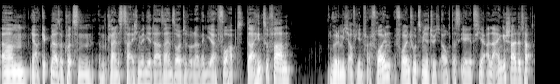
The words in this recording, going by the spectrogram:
Ähm, ja, gebt mir also kurz ein, ein kleines Zeichen, wenn ihr da sein solltet oder wenn ihr vorhabt, da hinzufahren. Würde mich auf jeden Fall freuen. Freuen tut es mich natürlich auch, dass ihr jetzt hier alle eingeschaltet habt.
